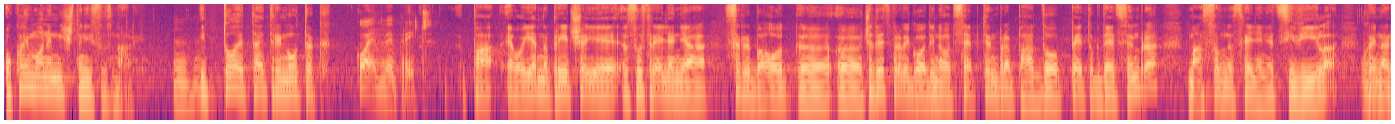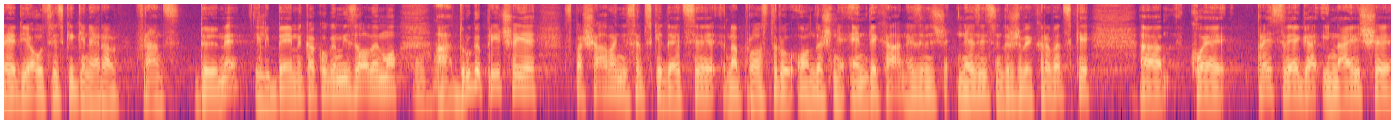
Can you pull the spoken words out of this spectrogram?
o kojima one ništa nisu znali. Mhm. I to je taj trenutak... Koje dve priče? Pa, evo, jedna priča je sustreljanja Srba od e, e, 1941. Godine od septembra pa do 5. decembra, masovna streljanja civila koje je naredio austrijski general Franz Böhme, ili Beme, kako ga mi zovemo. A druga priča je spašavanje srpske dece na prostoru ondašnje NDH, nezavisne države Hrvatske, e, koje je pre svega i najviše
